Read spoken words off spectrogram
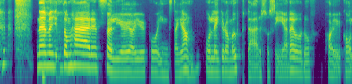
Nej men de här följer jag ju på Instagram och lägger de upp där så ser jag det och då har jag ju koll.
